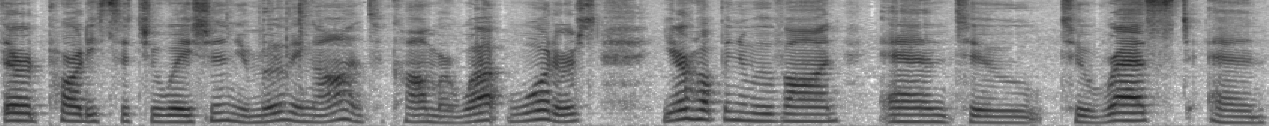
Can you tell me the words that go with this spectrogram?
third party situation. You're moving on to calmer waters. You're hoping to move on and to to rest and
